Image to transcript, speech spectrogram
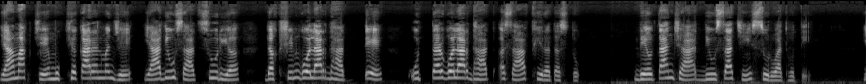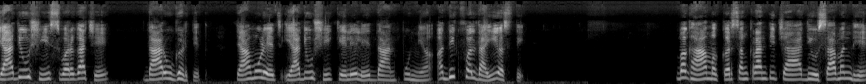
यामागचे मुख्य कारण म्हणजे या दिवसात सूर्य दक्षिण गोलार्धात ते उत्तर गोलार्धात असा फिरत असतो. देवतांच्या दिवसाची सुरुवात होते. या दिवशी स्वर्गाचे दार उघडते त्यामुळेच या दिवशी केलेले दान पुण्य अधिक फलदायी असते. बघा मकर संक्रांतीच्या दिवसामध्ये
